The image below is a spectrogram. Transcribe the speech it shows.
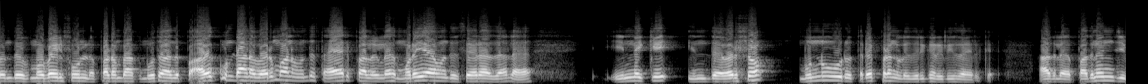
வந்து மொபைல் ஃபோனில் படம் பார்க்கும்போது அது அதுக்குண்டான வருமானம் வந்து தயாரிப்பாளர்களை முறையாக வந்து சேராததால் இன்றைக்கி இந்த வருஷம் முந்நூறு திரைப்படங்கள் இது வரைக்கும் ரிலீஸ் ஆகிருக்கு அதில் பதினஞ்சு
